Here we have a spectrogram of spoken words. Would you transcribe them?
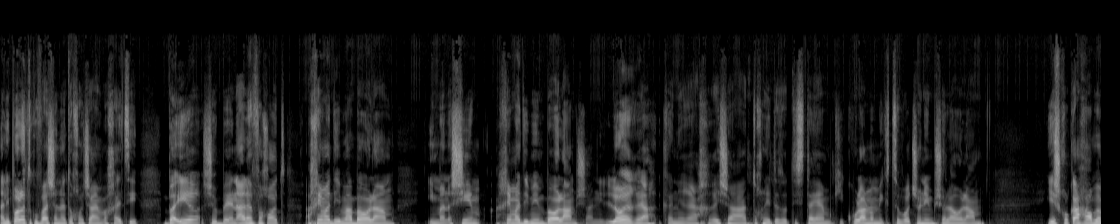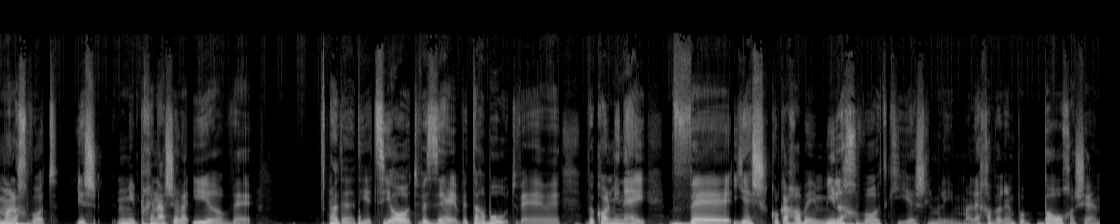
אני פה לתקופה של נטו חודשיים וחצי, בעיר שבעיניי לפחות הכי מדהימה בעולם, עם אנשים הכי מדהימים בעולם, שאני לא אראה כנראה אחרי שהתוכנית הזאת תסתיים, כי כולנו מקצוות שונים של העולם. יש כל כך הרבה מה לחוות. יש מבחינה של העיר, ו... לא יודעת, יציאות, וזה, ותרבות, ו... וכל מיני. ויש כל כך הרבה עם מי לחוות, כי יש לי מלא חברים פה, ברוך השם.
